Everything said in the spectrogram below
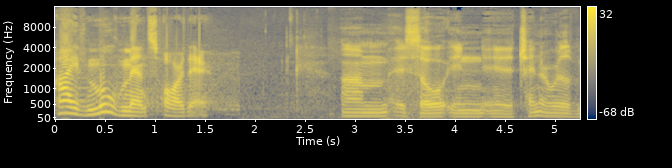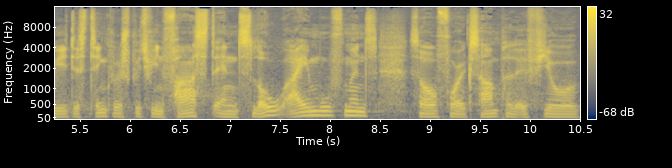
eye movements are there? Um, so, in uh, general, we distinguish between fast and slow eye movements. So, for example, if you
